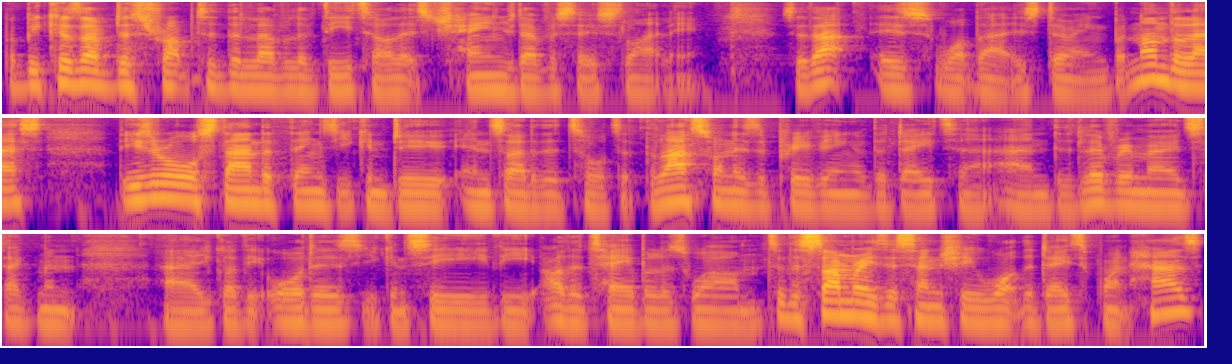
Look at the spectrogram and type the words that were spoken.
but because I've disrupted the level of detail, it's changed ever so slightly. So that is what that is doing. But nonetheless, these are all standard things you can do inside of the tooltip. The last one is the previewing of the data and the delivery mode segment. Uh, you've got the orders. You can see the other table as well. So the summary is essentially what the data point has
